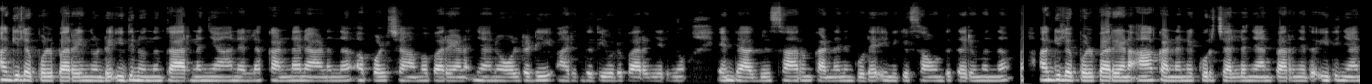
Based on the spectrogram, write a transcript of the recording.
അഖിൽ അപ്പോൾ പറയുന്നുണ്ട് ഇതിനൊന്നും കാരണം ഞാനല്ല കണ്ണനാണെന്ന് അപ്പോൾ ശ്യാമ പറയാണ്. ഞാൻ ഓൾറെഡി അരുന്ധതിയോട് പറഞ്ഞിരുന്നു എന്റെ അഖിൽ സാറും കണ്ണനും കൂടെ എനിക്ക് സൗണ്ട് തരുമെന്ന്. അഖിൽ അപ്പോൾ പറയണം ആ കണ്ണനെ കുറിച്ചല്ല ഞാൻ പറഞ്ഞത്. ഇത് ഞാൻ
